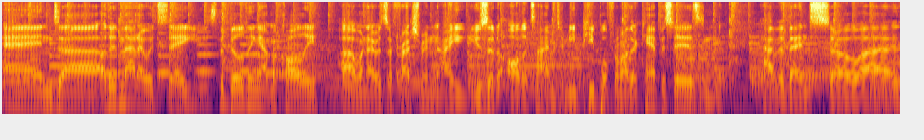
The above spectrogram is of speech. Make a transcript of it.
And uh, other than that, I would say use the building at Macaulay. Uh, when I was a freshman, I used it all the time to meet people from other campuses and have events. So uh,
